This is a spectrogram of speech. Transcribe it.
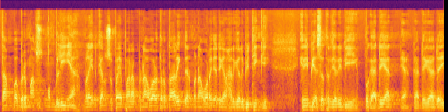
tanpa bermaksud membelinya melainkan supaya para penawar tertarik dan menawarnya dengan harga lebih tinggi. Ini biasa terjadi di pegadaian ya, gadai-gadai.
